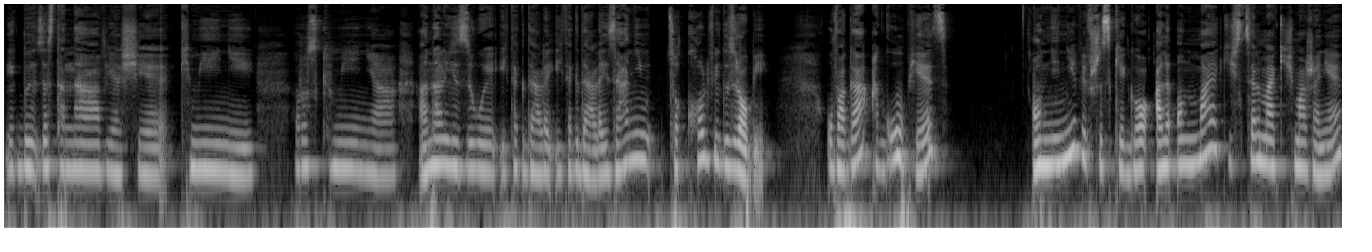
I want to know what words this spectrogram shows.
jakby zastanawia się, kmini, rozkminia, analizuje i tak dalej, i tak dalej, zanim cokolwiek zrobi. Uwaga, a głupiec, on nie, nie wie wszystkiego, ale on ma jakiś cel, ma jakieś marzenie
